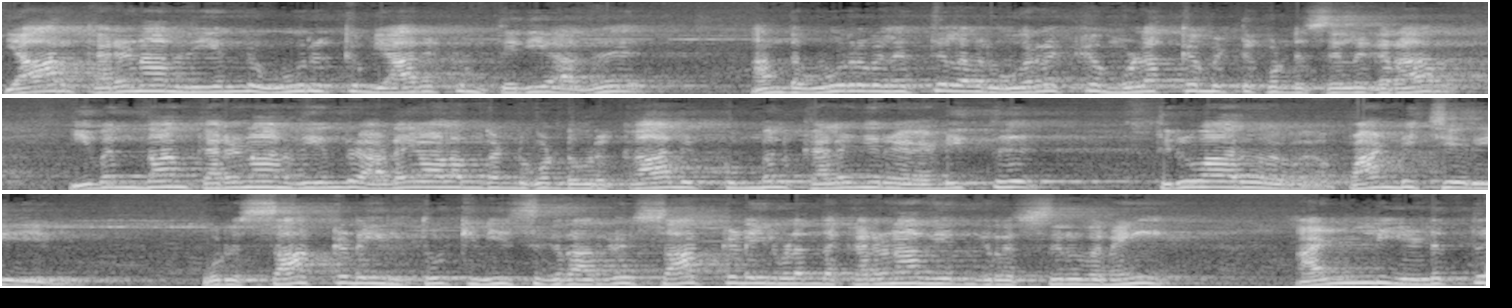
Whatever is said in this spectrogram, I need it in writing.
யார் கருணாநிதி என்று ஊருக்கும் யாருக்கும் தெரியாது. அந்த ஊர்வலத்தில் அவர் உறக்க முழக்கமிட்டு கொண்டு செல்லுகிறார். இவன்தான் கருணாநிதி என்று அடையாளம் கண்டு கொண்ட ஒரு காலி கும்பல் கலைஞரை அடித்து திருவாரூர் பாண்டிச்சேரியில் ஒரு சாக்கடையில் தூக்கி வீசுகிறார்கள். சாக்கடையில் விழுந்த கருணாநிதி என்கிற சிறுவனை அள்ளி எடுத்து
